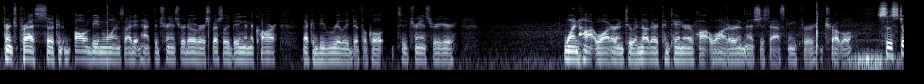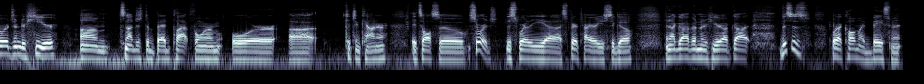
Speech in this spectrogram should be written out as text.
French press so it could all be in one so I didn't have to transfer it over, especially being in the car. That can be really difficult to transfer your one hot water into another container of hot water and that's just asking for trouble. So the storage under here, um, it's not just a bed platform or kitchen counter. It's also storage. This is where the uh, spare tire used to go. And I go have under here. I've got, this is what I call my basement.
